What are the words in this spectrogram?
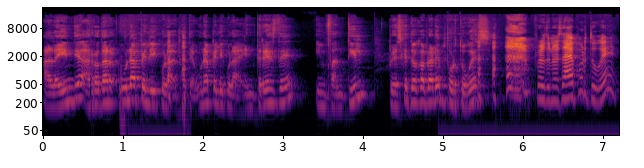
a la India a rodar una película, espérate, una película en 3D infantil, pero es que tengo que hablar en portugués. Pero tú no sabes portugués.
